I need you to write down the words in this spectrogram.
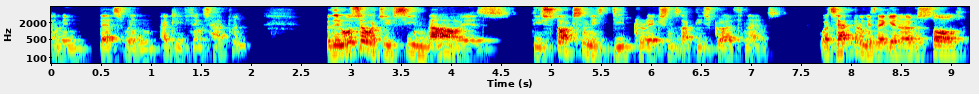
I mean, that's when ugly things happen. But then also what you've seen now is these stocks in these deep corrections, like these growth names. What's happening is they get oversold,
